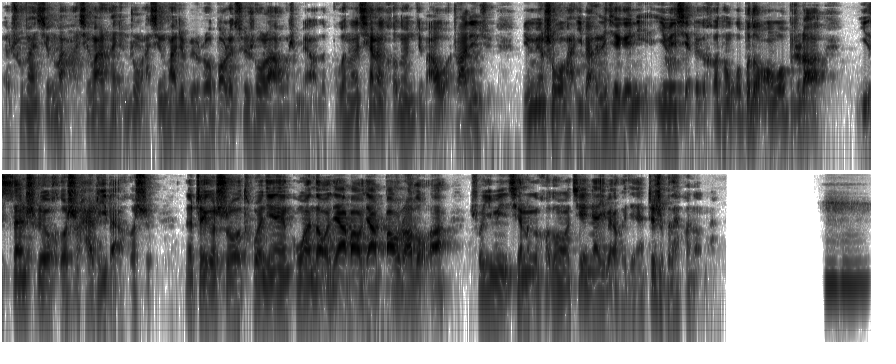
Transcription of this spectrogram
呃触犯刑法，刑法很严重啊，刑法就比如说暴力催收啦或什么样的，不可能签了合同你就把我抓进去，明明是我把一百块钱借给你，因为写这个合同我不懂，我不知道一三十六合适还是一百合适。那这个时候突然间公安到我家把我家把我抓走了，说因为你签了个合同借人家一百块钱，这是不太可能的。嗯哼。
